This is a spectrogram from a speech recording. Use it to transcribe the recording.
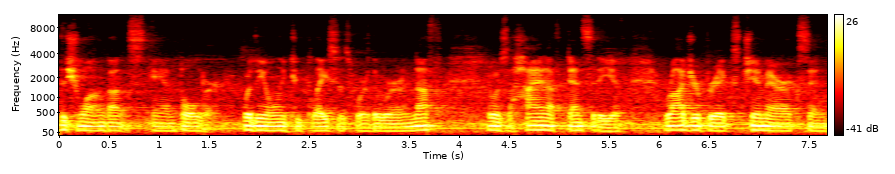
the Shawangunks and Boulder were the only two places where there were enough, there was a high enough density of Roger Briggs, Jim Erickson,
